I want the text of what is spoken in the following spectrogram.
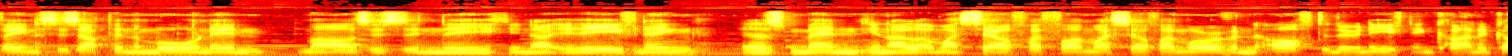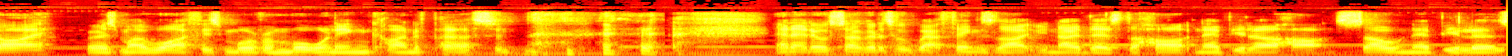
Venus is up in the morning, Mars is in the you know in the evening. As men, you know, like myself, I find myself I'm more of an afternoon, evening kind of guy, whereas my wife is more of a morning kind of person. and then also I'm going to talk about things like you know, there's the Heart Nebula, Heart and Soul nebulas.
